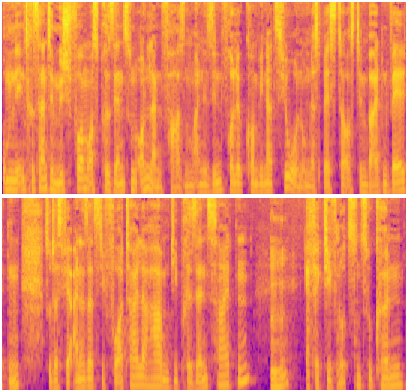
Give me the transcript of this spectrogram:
um eine interessante Mischform aus Präsenz- und Online-Phasen, um eine sinnvolle Kombination, um das Beste aus den beiden Welten, so dass wir einerseits die Vorteile haben, die Präsenzzeiten mhm. effektiv nutzen zu können,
